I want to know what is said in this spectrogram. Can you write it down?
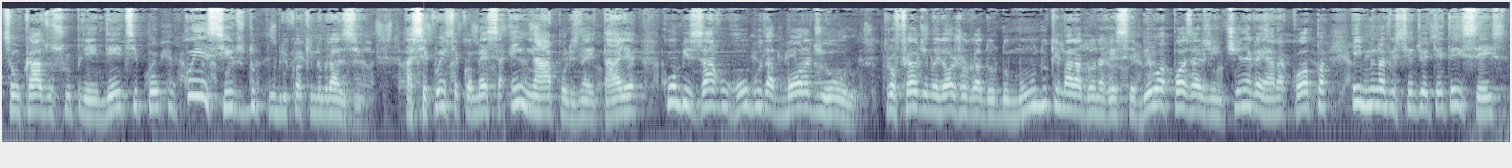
São casos surpreendentes e pouco conhecidos do público aqui no Brasil. A sequência começa em Nápoles, na Itália, com o bizarro roubo da bola de ouro, troféu de melhor jogador do mundo que Maradona recebeu após a Argentina ganhar a Copa em 1986,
